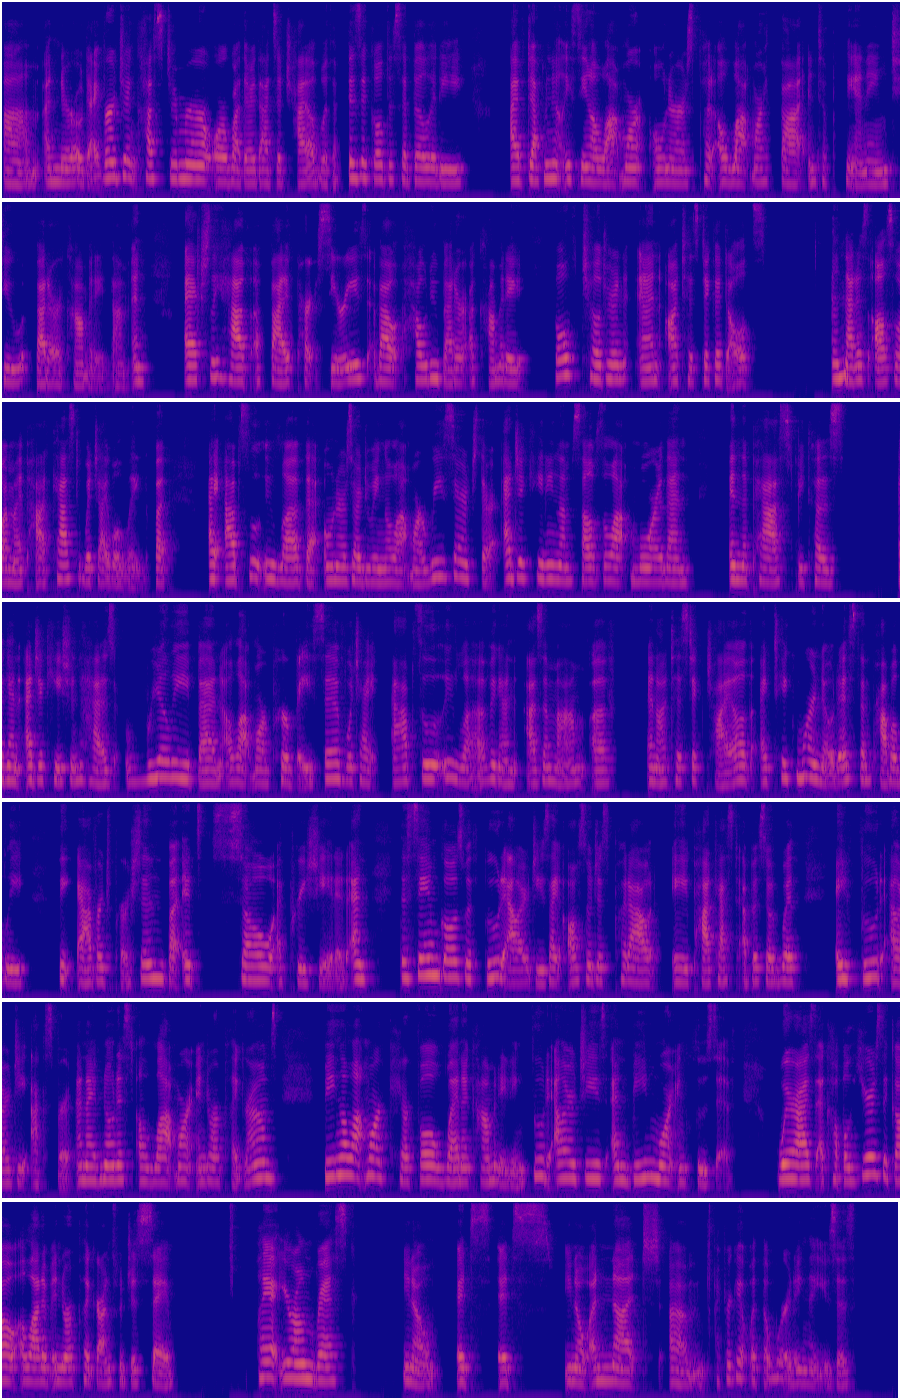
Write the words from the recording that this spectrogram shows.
um, a neurodivergent customer or whether that's a child with a physical disability, I've definitely seen a lot more owners put a lot more thought into planning to better accommodate them. And I actually have a five part series about how to better accommodate both children and autistic adults. And that is also on my podcast, which I will link. But I absolutely love that owners are doing a lot more research. They're educating themselves a lot more than in the past because, again, education has really been a lot more pervasive, which I absolutely love. Again, as a mom of an autistic child, I take more notice than probably the average person, but it's so appreciated. And the same goes with food allergies. I also just put out a podcast episode with a food allergy expert, and I've noticed a lot more indoor playgrounds being a lot more careful when accommodating food allergies and being more inclusive. Whereas a couple years ago, a lot of indoor playgrounds would just say, play at your own risk. You know, it's, it's, you know, a nut. Um, I forget what the wording they uses.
